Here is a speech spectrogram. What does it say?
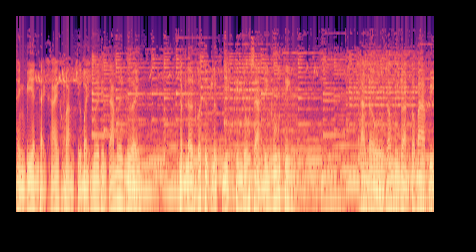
Thành viên đại khái khoảng từ 70 đến 80 người, Phần lớn có thực lực nhị tinh đấu giả đến ngũ tinh. Ban đầu trong minh đoàn có 3 vị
